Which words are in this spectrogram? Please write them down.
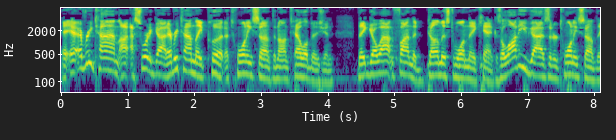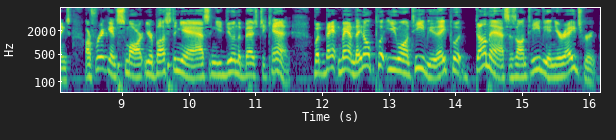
Every time, I swear to God, every time they put a 20 something on television, they go out and find the dumbest one they can. Because a lot of you guys that are 20 somethings are freaking smart. You're busting your ass and you're doing the best you can. But man, they don't put you on TV. They put dumbasses on TV in your age group.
